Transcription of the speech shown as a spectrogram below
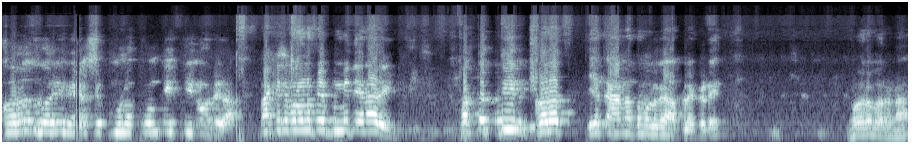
खरंच गरीब आहे. असे मुलं कोणती? तीन उभे राहा बाकीच्या मुलांना पेपर मी देणार आहे. फक्त तीन. खरंच एक अनाथ मुलगा आहे आपल्याकडे. बरोबर ना?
